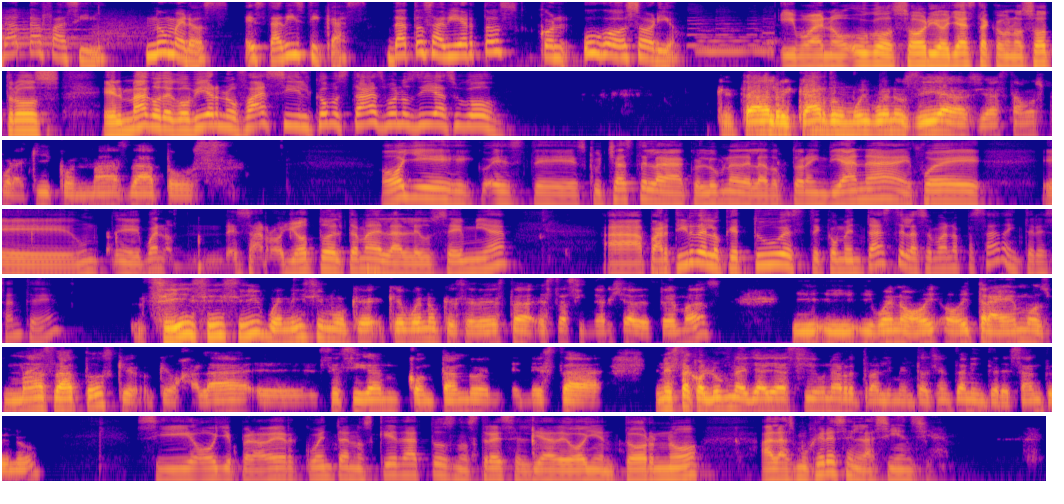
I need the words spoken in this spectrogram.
Data fácil. Números, estadísticas, datos abiertos con Hugo Osorio. Y bueno, Hugo Osorio ya está con nosotros, el mago de gobierno fácil. ¿Cómo estás? Buenos días, Hugo. ¿Qué tal, Ricardo? Muy buenos días. Ya estamos por aquí con más datos. Oye, este, escuchaste la columna de la doctora Indiana, fue eh, un, eh, bueno, desarrolló todo el tema de la leucemia a partir de lo que tú este, comentaste la semana pasada. Interesante, ¿eh? Sí, sí, sí, buenísimo. Qué, qué bueno que se dé esta, esta sinergia de temas. Y, bueno, hoy, hoy traemos más datos que, ojalá eh, se sigan contando en, esta, en esta columna. Ya haya sido una retroalimentación tan interesante, ¿no? Sí, oye, pero a ver, cuéntanos, ¿qué datos nos traes el día de hoy en torno a las mujeres en la ciencia?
